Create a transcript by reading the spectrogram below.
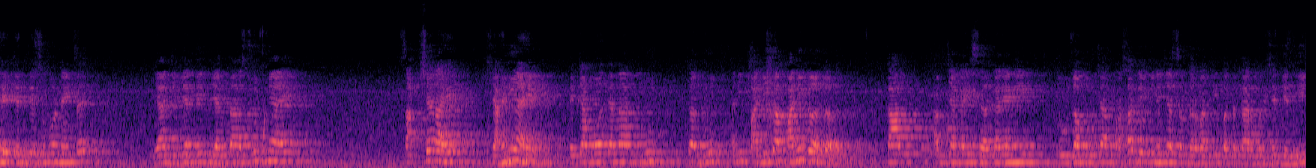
हे जनतेसमोर न्यायचं आहे या जिल्ह्यातील जनता शून्य आहे साक्षर आहे. शहाणी आहे. त्याच्यामुळं त्यांना दूधचा दूध आणि पाणी का पाणी कळतं. काल आमच्या काही सहकार्यांनी तुळजापूरच्या प्रसाद योजनेच्या संदर्भातली पत्रकार परिषद घेतली.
